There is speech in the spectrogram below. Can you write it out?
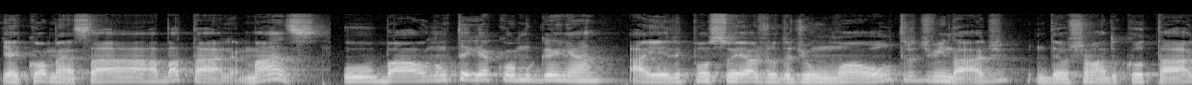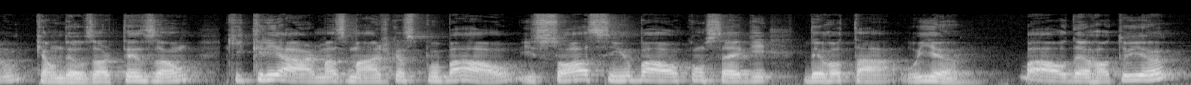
e aí começa a, a, batalha. Mas o Baal não teria como ganhar. Aí ele possui a ajuda de uma outra divindade, um deus chamado Kutago, que é um deus artesão, que cria armas mágicas para o Baal. E só assim o Baal consegue derrotar o Yan. Baal derrota o Yan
